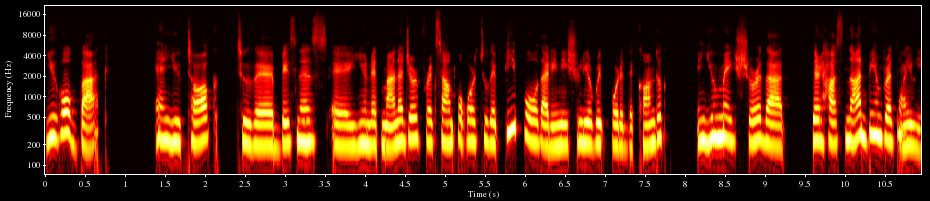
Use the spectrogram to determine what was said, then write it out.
you go back and you talk to the business uh, unit manager, for example, or to the people that initially reported the conduct, and you make sure that there has not been retaliation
